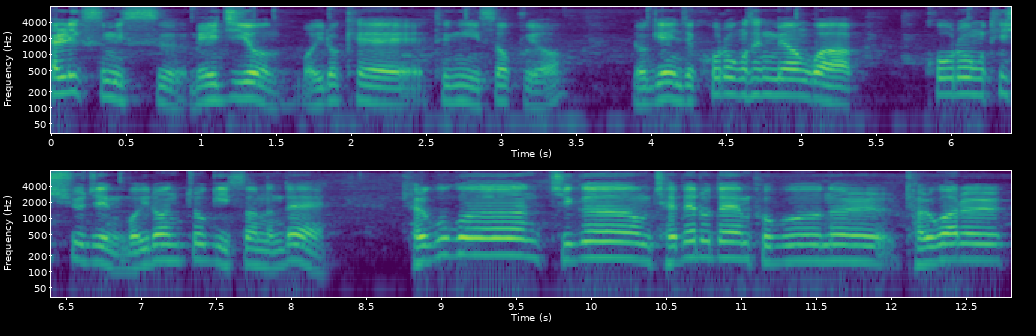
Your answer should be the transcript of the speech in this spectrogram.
헬릭 스미스, 메지온 뭐 이렇게 등이 있었고요. 여기에 이제 코롱 생명과학, 코롱 티슈진 뭐 이런 쪽이 있었는데 결국은 지금 제대로 된 부분을 결과를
